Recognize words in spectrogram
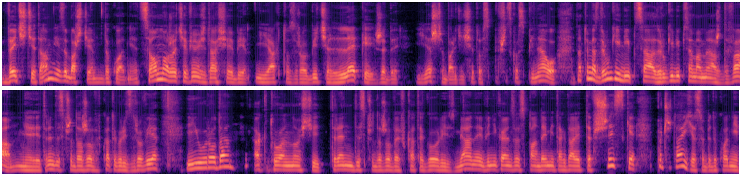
Wejdźcie tam i zobaczcie dokładnie, co możecie wziąć dla siebie i jak to zrobić lepiej, żeby jeszcze bardziej się to wszystko spinało. Natomiast 2 lipca, 2 lipca mamy aż dwa e, trendy sprzedażowe w kategorii zdrowie i uroda, aktualności, trendy sprzedażowe w kategorii zmiany wynikające z pandemii i tak dalej. Te wszystkie, poczytajcie sobie dokładnie,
